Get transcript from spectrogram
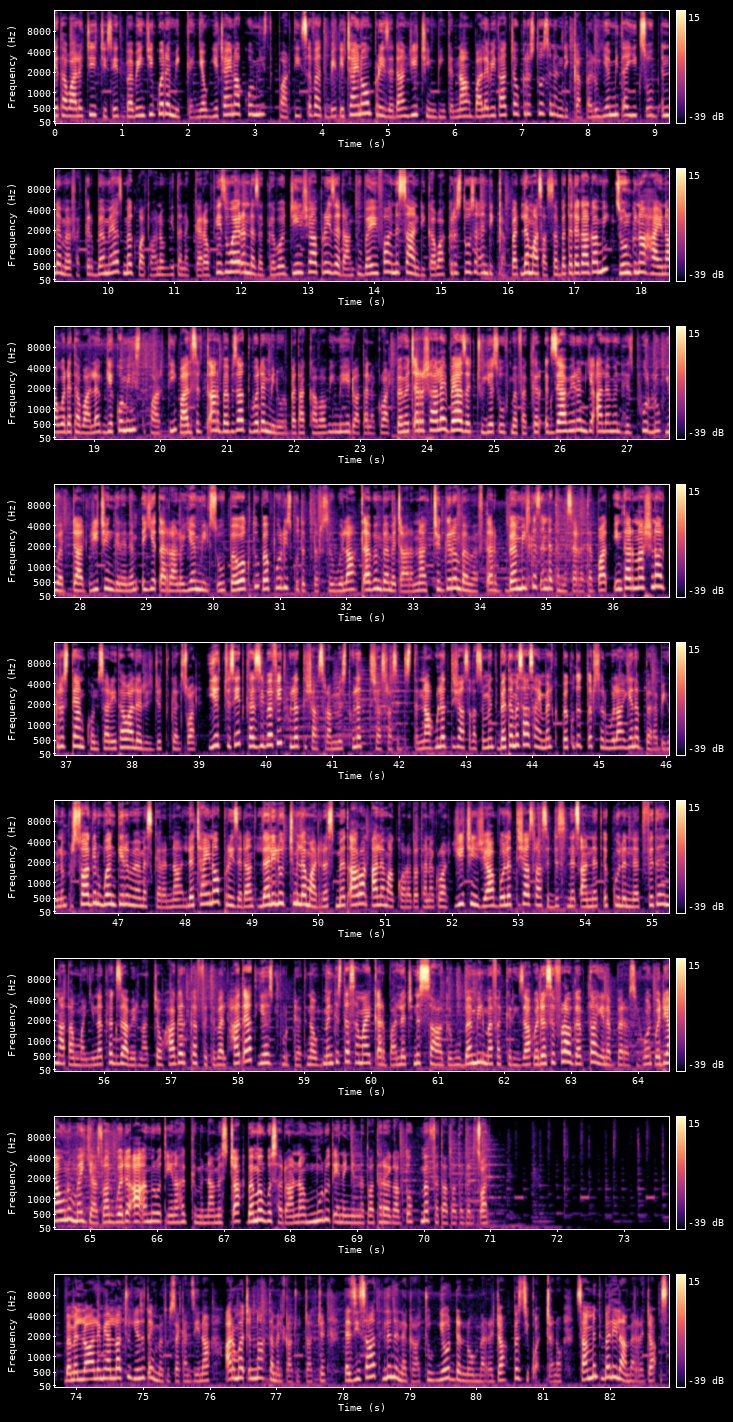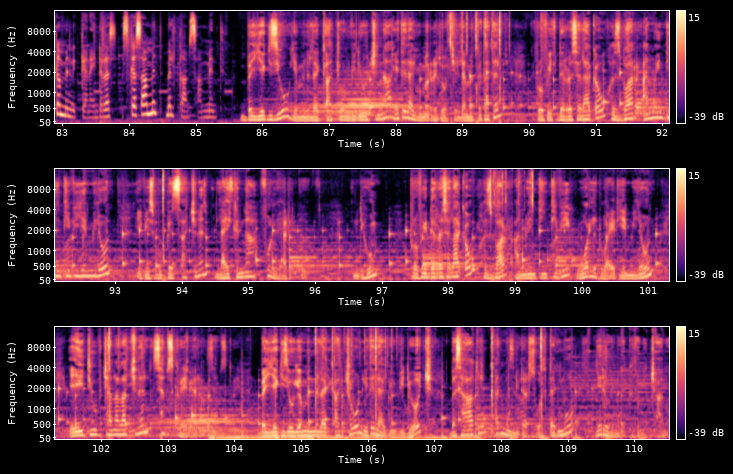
የተባለች ይህቺ ሴት በቤጂንግ ወደሚገኘው የቻይና ኮሚኒስት ፓርቲ ጽህፈት ቤት የቻይናውን ፕሬዝዳንት ዢ እና ባለቤታቸው ክርስቶስን እንዲቀበሉ የሚጠይቅ ጽሑፍ እንደ መፈክር በመያዝ መግባቷ ነው የተነገረው። ፌዝ ዋይድ እንደዘገበው ጂንሺያ ፕሬዝዳንቱ በይፋ ንስሐ እንዲገባ ክርስቶስን እንዲቀበል ለማሳሰብ በተደጋጋሚ ዞንግና ሃይና ወደ ተባለ የኮሚኒስት ፓርቲ ባለስልጣን በብዛት ወደሚኖርበት መሄዷ ተነግሯል። በመጨረሻ ላይ በያዘችው የጽሁፍ መፈክር እግዚአብሔርን የዓለምን ሕዝብ ሁሉ ይወዳል ሪችንግንንም እየጠራ ነው የሚል ጽሁፍ በወቅቱ በፖሊስ ቁጥጥር ስር ውላ ጠብን በመጫርና ችግርን በመፍጠር በሚል ክስ እንደተመሰረተባት ኢንተርናሽናል ክርስቲያን ኮንሰር የተባለ ድርጅት ገልጿል። ይህች ሴት ከዚህ በፊት 2015፣ 2016 እና 2018 በተመሳሳይ መልክ በቁጥጥር ስር ውላ የነበረ ቢሆንም እርሷ ግን ወንጌል መመስከርና ለቻይናው ፕሬዝዳንት ለሌሎችም ለማድረስ መጣሯን አለማቋረጧ ተነግሯል። ዢቺንጂያ በ2016 ነጻነት፣ እኩልነት፣ ፍትህና ታማኝነት ከእግዚአብሔር ናቸው፣ ሀገር ከፍ ትበል፣ ኃጢአት የህዝብ ውርደት ነው፣ መንግስተ ሰማይ ቀርባለች፣ ንስሐ ግቡ በሚል መፈክር ይዛ ወደ ስፍራው ገብታ የነበረ ሲሆን ወዲያውኑ መያዟን ወደ አእምሮ ጤና ሕክምና መስጫ በመወሰዷና ሙሉ ጤነኝነቷ ተረጋግጦ መፈታቷ ተገልጿል። በመላው ዓለም ያላችሁ የ900 ሰከንድ ዜና አድማጭና ተመልካቾቻችን ለዚህ ሰዓት ልንነግራችሁ የወደድነውን መረጃ በዚህ ቋጨ ነው። ሳምንት በሌላ መረጃ እስከምንገናኝ ድረስ እስከ ሳምንት መልካም ሳምንት። በየጊዜው የምንለቃቸውን ቪዲዮዎችና የተለያዩ መረጃዎችን ለመከታተል Prophet ደረሰ ላቀው ህዝባር አኖይንቲንግ ቲቪ የሚለውን የፌስቡክ ገጻችንን like ና follow ያድርጉ። እንዲሁም Prophet ደረሰ ላቀው ህዝባር አኖይንቲንግ ቲቪ ወርልድ ዋይድ የሚለውን የዩትዩብ ቻናላችንን subscribe ያድርጉ። በየጊዜው የምንለቃቸውን የተለያዩ ቪዲዮዎች በሰዓቱ ቀድሞ እንዲደርሶት ደግሞ የደውል ምልክቱን ይጫኑ።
